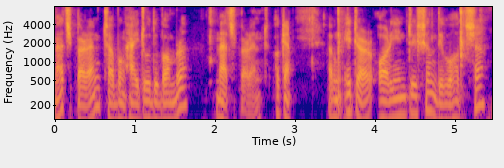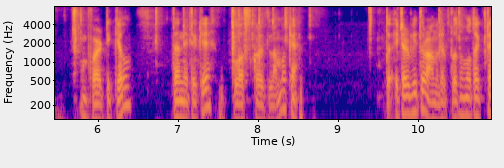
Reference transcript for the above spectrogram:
ম্যাচ প্যারেন্ট এবং হাইটও দেবো আমরা ম্যাচ প্যারেন্ট ওকে এবং এটার ওরিয়েন্টেশন দেবো হচ্ছে ভার্টিক্যাল দেন এটাকে ক্লোজ করে দিলাম ওকে তো এটার ভিতর আমাদের প্রথমত একটা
